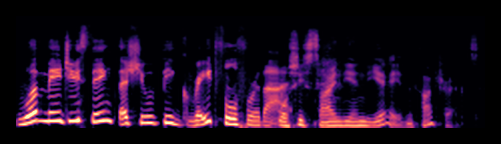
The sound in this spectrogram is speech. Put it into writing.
what made you think that she would be grateful for that? Well, she signed the NDA in the contract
